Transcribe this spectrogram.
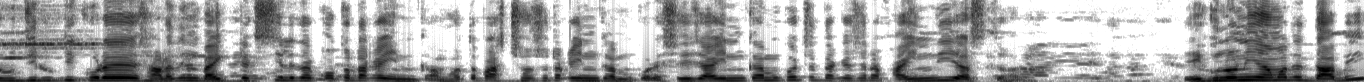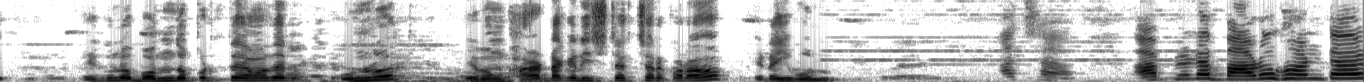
রুজি রুটি করে সারাদিন বাইক ট্যাক্সি চালিয়ে তার কত টাকা ইনকাম হয়তো পাঁচ ছশো টাকা ইনকাম করে। সে যা ইনকাম করছে তাকে সেটা ফাইন দিয়ে আসতে হয় এগুলো নিয়ে আমাদের দাবি। এগুলো বন্ধ করতে আমাদের অনুরোধ এবং ভাড়াটাকে রিস্ট্রাকচার করা হোক এটাই বলুন। আচ্ছা আপনারা বারো ঘণ্টার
